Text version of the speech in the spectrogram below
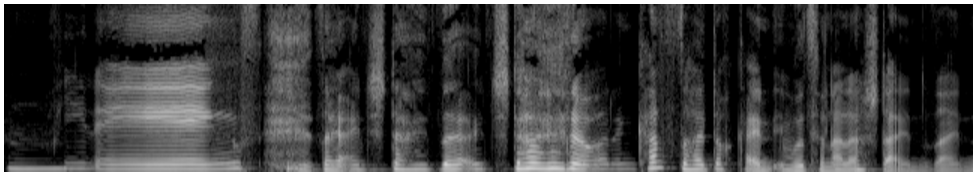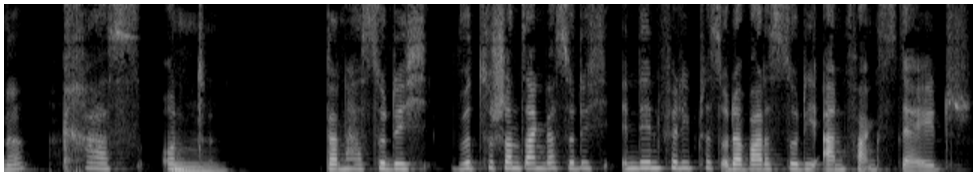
Mhm. Feelings. Sei ein Stein, sei ein Stein. Aber dann kannst du halt doch kein emotionaler Stein sein, ne? Krass. Und Hm. dann hast du dich, würdest du schon sagen, dass du dich in den verliebt hast oder war das so die Anfangsstage?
